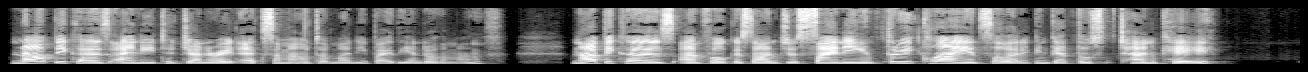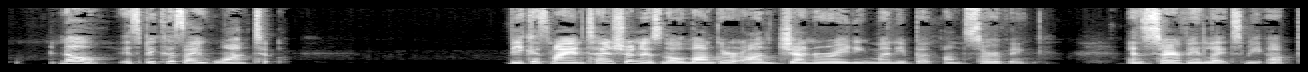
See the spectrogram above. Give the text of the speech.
not because I need to generate X amount of money by the end of the month, not because I'm focused on just signing three clients so that I can get those 10K. No, it's because I want to. Because my intention is no longer on generating money, but on serving. And serving lights me up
